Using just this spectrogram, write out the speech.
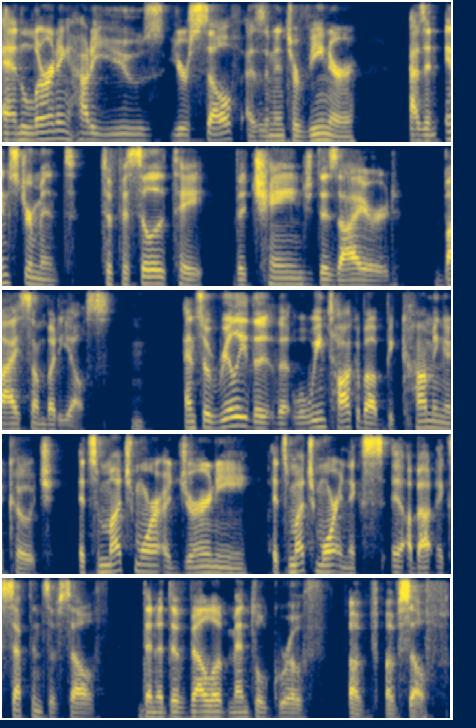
and learning how to use yourself as an intervener, as an instrument to facilitate the change desired by somebody else. Mm. And so, really, the, the what we talk about becoming a coach, it's much more a journey. It's much more an ex- about acceptance of self than a developmental growth of of self.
